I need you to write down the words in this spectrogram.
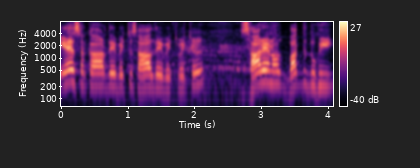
ਇਹ ਸਰਕਾਰ ਦੇ ਵਿੱਚ ਸਾਲ ਦੇ ਵਿੱਚ ਵਿੱਚ ਸਾਰਿਆਂ ਨਾਲੋਂ ਵੱਧ ਦੁਖੀ।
